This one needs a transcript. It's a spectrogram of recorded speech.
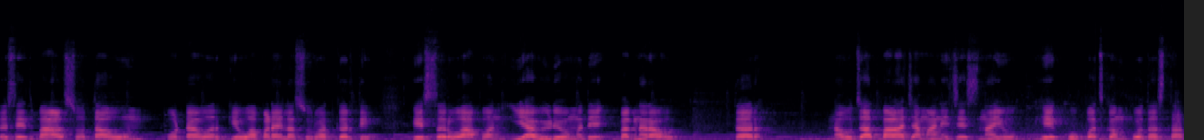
तसेच बाळ स्वतःहून पोटावर केव्हा पडायला सुरुवात करते? हे सर्व आपण या व्हिडिओमध्ये बघणार आहोत. तर नवजात बाळाच्या मानेचे स्नायू हे खूपच कमकुवत असतात.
